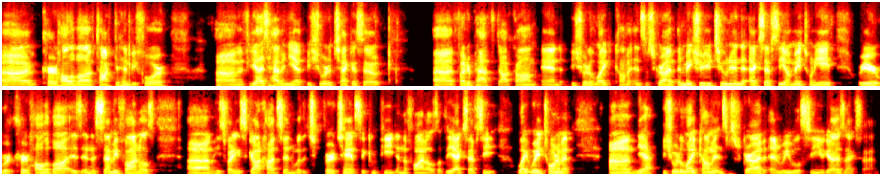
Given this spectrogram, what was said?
Uh, Kurt Holobaugh, I've talked to him before. Um, if you guys haven't yet, be sure to check us out uh, fighterpath.com and be sure to like, comment, and subscribe. And make sure you tune in to XFC on May 28th, where, where Kurt Holobaugh is in the semifinals. Um, he's fighting Scott Hudson with a ch- for a chance to compete in the finals of the XFC lightweight tournament. Um, yeah, be sure to like, comment, and subscribe, and we will see you guys next time.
